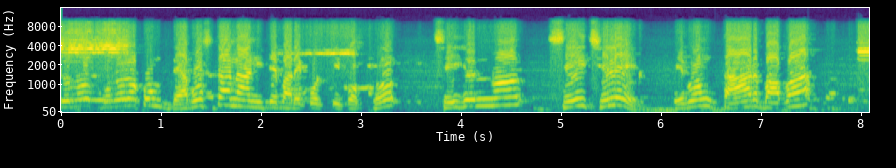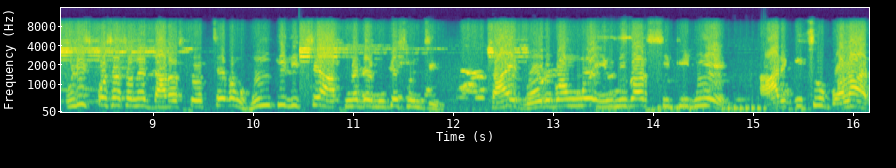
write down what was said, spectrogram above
যেন কোনো রকম ব্যবস্থা না নিতে পারে কর্তৃপক্ষ, সেই জন্য সেই ছেলে এবং তার বাবা পুলিশ প্রশাসনের দ্বারস্থ হচ্ছে এবং হুমকি দিচ্ছে আপনাদের মুখে শুনছি। তাই গৌরবঙ্গ ইউনিভার্সিটি নিয়ে আর কিছু বলার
